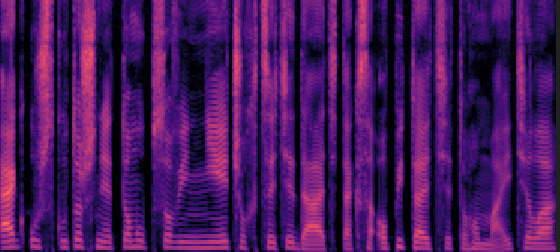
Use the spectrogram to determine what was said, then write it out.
Ak už skutočne tomu psovi niečo chcete dať, tak sa opýtajte toho majiteľa,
